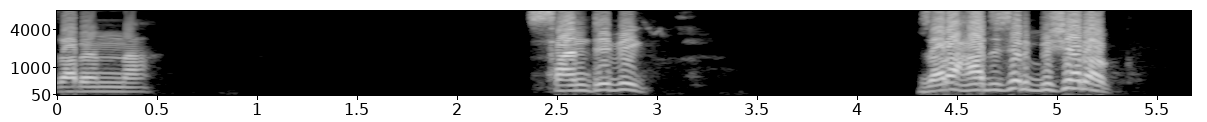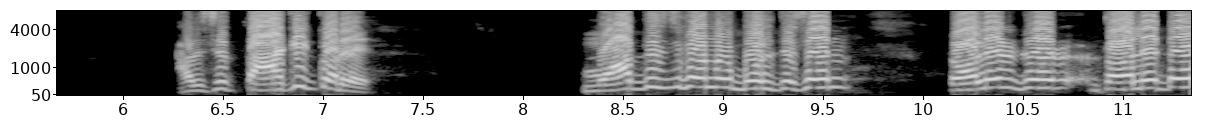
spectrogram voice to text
জানেন না। সাইন্টিফিক যারা হাদিসের বিচারক হাদিসের তাহাকি করে মহাদিসগণ বলতেছেন টয়লেট টয়লেটে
